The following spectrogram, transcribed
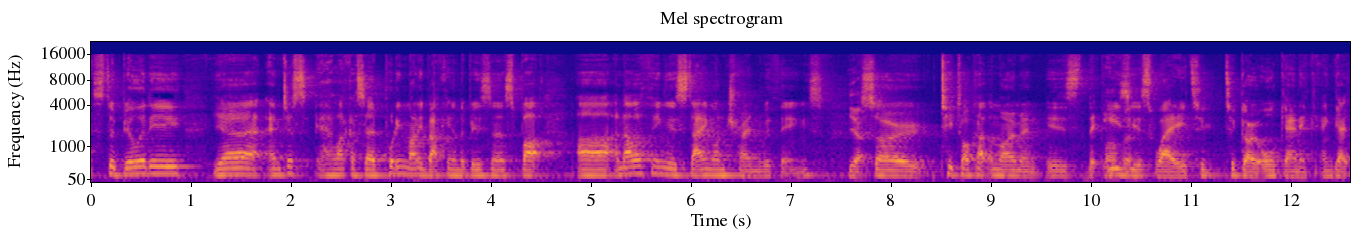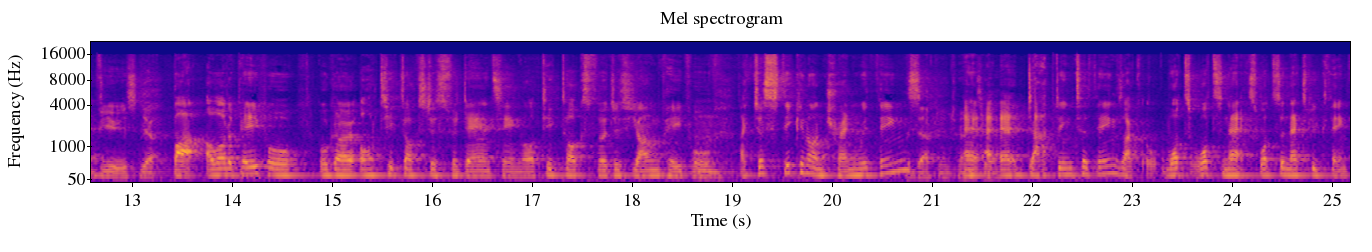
stability, yeah, and just yeah, like I said, putting money back into the business. But uh, another thing is staying on trend with things. Yeah. So TikTok at the moment is the Pop it. easiest way to, to go organic and get views. Yeah. But a lot of people will go, oh, TikTok's just for dancing or TikTok's for just young people. Like just sticking on trend with things. Mm. Adapting trends, and- yeah. adapting to things. Like what's what's next? What's the next big thing?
